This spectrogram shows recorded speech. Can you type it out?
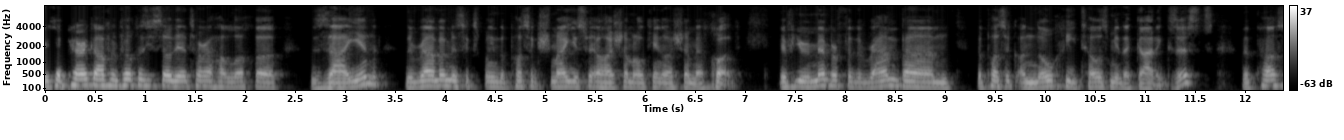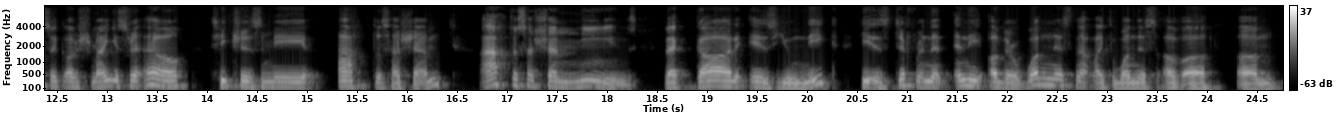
It's a paragraph in Hilchos Yisod Torah Halacha Zayin. The Rambam is explaining the pasuk Shema Yisrael Hashem Elokeinu Hashem Echad. If you remember, for the Rambam, the pasuk Anochi tells me that God exists. The pasuk of Shema Yisrael teaches me Achdus Hashem. Achdus Hashem means that God is unique. He is different than any other oneness, not like the oneness of a um,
